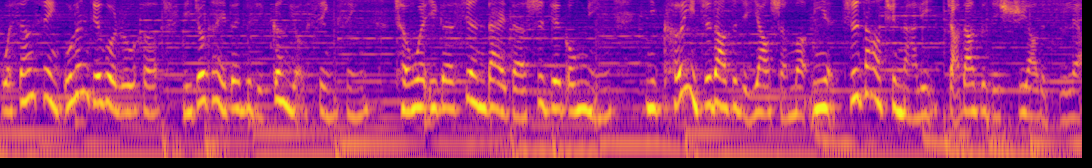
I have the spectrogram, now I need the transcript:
我相信无论结果如何，你就可以对自己更有信心，成为一个现代的世界公民。你可以知道自己要什么，你也知道去哪里找到自己需要的资料。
